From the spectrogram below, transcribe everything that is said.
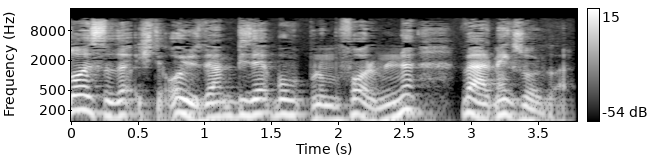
Dolayısıyla da işte o yüzden bize bu, bunun formülünü vermek zordular.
